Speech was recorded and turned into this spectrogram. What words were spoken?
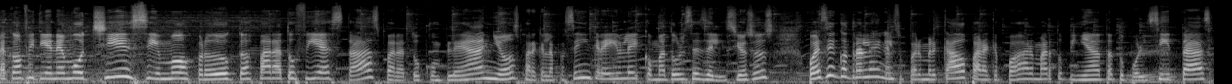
La Confi tiene muchísimos productos para tus fiestas, para tus cumpleaños, para que la pases increíble y comas dulces deliciosos. Puedes encontrarlos en el supermercado para que puedas armar tu piñata, tus bolsitas.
